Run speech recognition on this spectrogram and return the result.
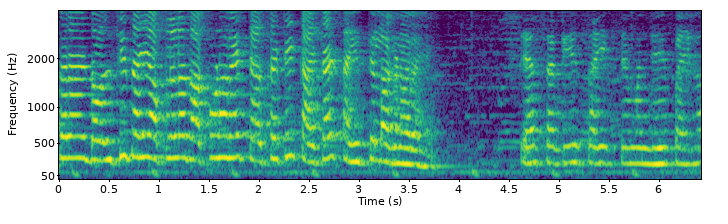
तर डॉल्सी ताई आपल्याला दाखवणार आहेत त्यासाठी काय काय साहित्य लागणार आहे? त्यासाठी साहित्य म्हणजे पहिलं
